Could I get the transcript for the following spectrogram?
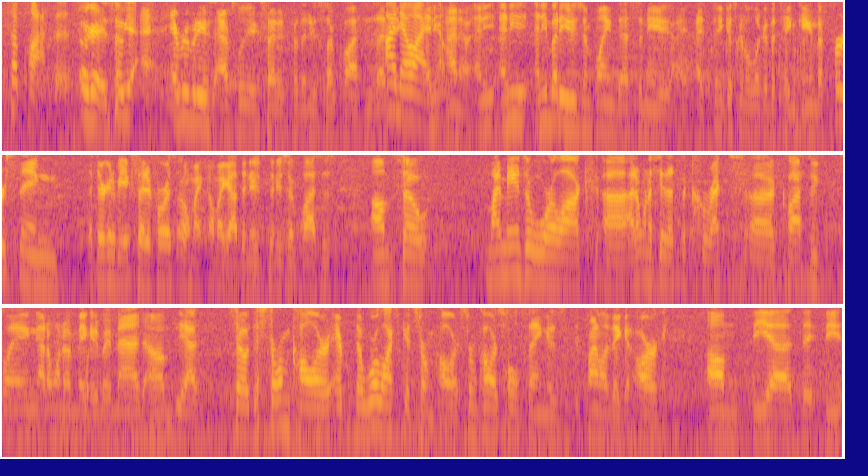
subclasses. Okay, so yeah, everybody is absolutely excited for the new subclasses. I, I know, I any, know. I know. Any, any, anybody who's been playing Destiny, I, I think is going to look at the Taken King. The first thing that they're going to be excited for is, oh my, oh my God, the new, the new subclasses. Um, so my main's a warlock. Uh, I don't want to say that's the correct uh, class to be playing. I don't want to make anybody mad. Um, yeah. So the Stormcaller, the warlocks get Stormcaller. Stormcaller's whole thing is finally they get Arc. Um, the, uh, the the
